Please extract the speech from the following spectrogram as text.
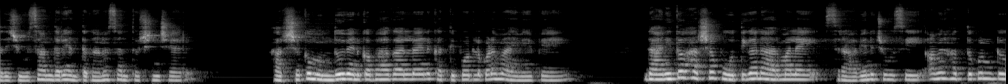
అది చూసి అందరూ ఎంతగానో సంతోషించారు. హర్షకు ముందు వెనుక భాగాల్లో అయిన కత్తిపోట్లు కూడా మాయమైపోయాయి. దానితో హర్ష పూర్తిగా నార్మల్ అయి శ్రావ్యను చూసి ఆమెను హత్తుకుంటూ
